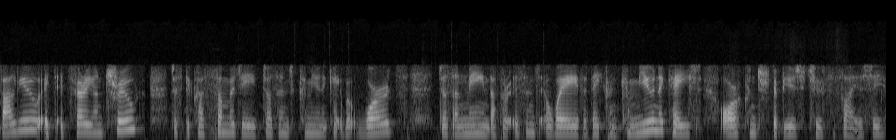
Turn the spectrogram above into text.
value. It, it's very untrue. Just because somebody doesn't communicate with words doesn't mean that there isn't a way that they can communicate or contribute to society.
